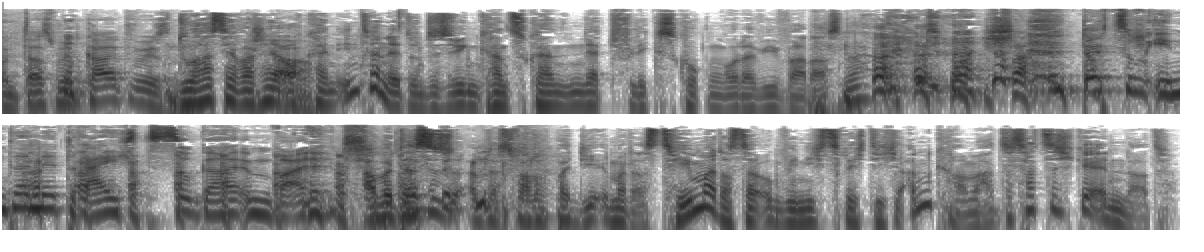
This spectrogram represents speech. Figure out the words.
Und das mit Kalkfüßen. Du hast ja wahrscheinlich auch kein Internet und deswegen kannst du kein Netflix gucken oder wie war das, ne? Doch zum Internet reicht's sogar im Wald. Aber das ist, das war doch bei dir immer das Thema, dass da irgendwie nichts richtig ankam. Das hat sich geändert.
